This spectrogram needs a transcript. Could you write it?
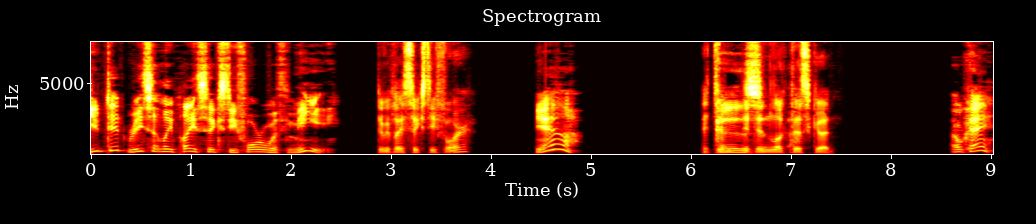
You did recently play 64 with me. did we play 64? Yeah. It didn't. It 'Cause- didn't look this good. Okay.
